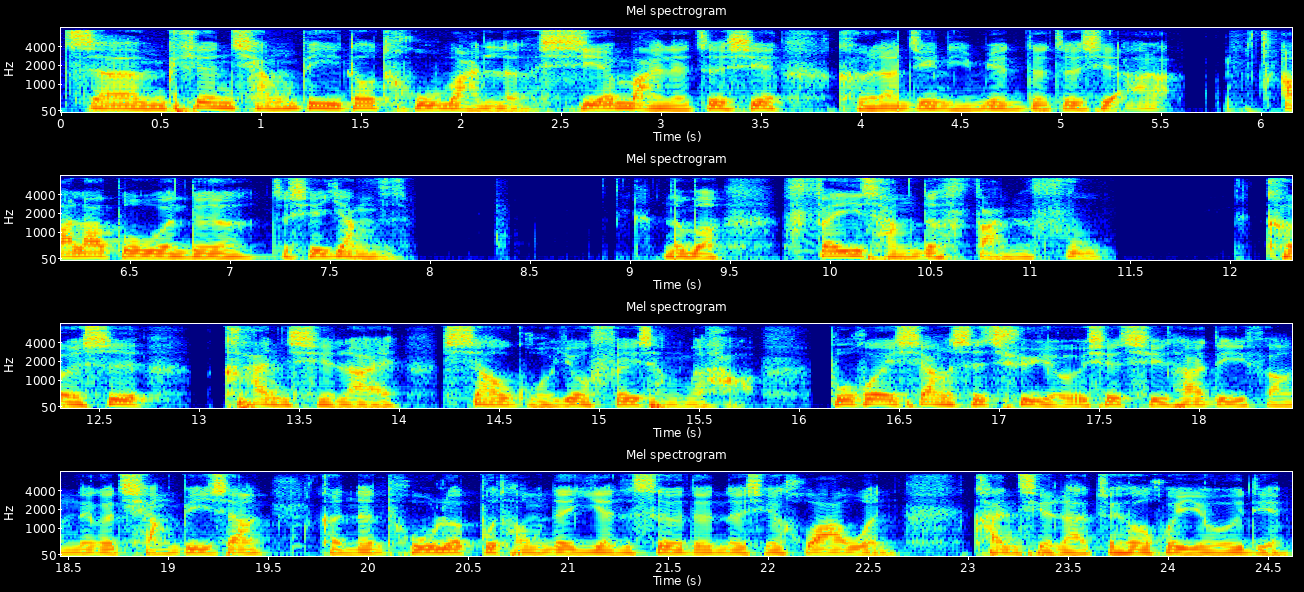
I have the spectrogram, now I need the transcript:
整片墙壁都涂满了、写满了这些可兰经里面的这些阿阿拉伯文的这些样子，那么非常的繁复。可是看起来效果又非常的好，不会像是去有一些其他地方，那个墙壁上可能涂了不同的颜色的那些花纹，看起来最后会有一点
